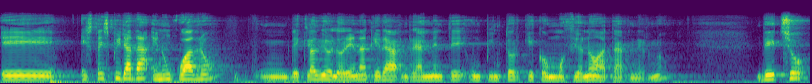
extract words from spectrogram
Eh, está inspirada en un cuadro Mm, de Claudio de Lorena, que era realmente un pintor que conmocionó a Turner. ¿no? De hecho,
